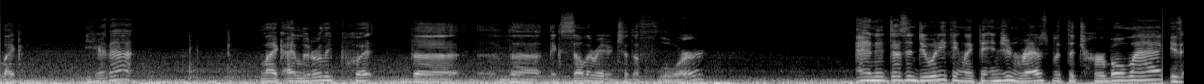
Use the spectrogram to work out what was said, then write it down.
Like, you hear that? Like I literally put the the accelerator to the floor and it doesn't do anything. Like the engine revs but the turbo lag is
